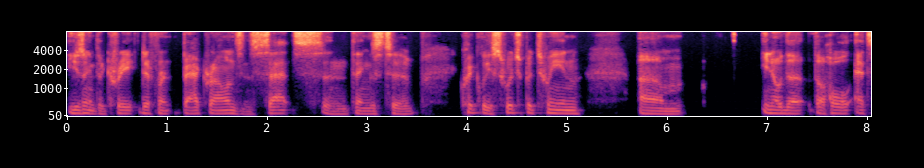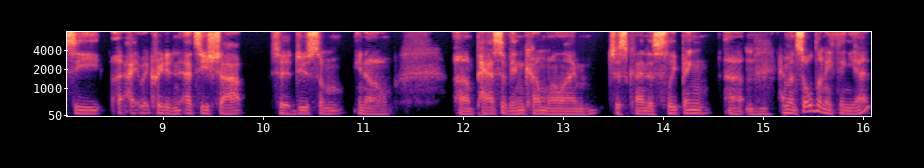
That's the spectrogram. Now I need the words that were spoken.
using it to create different backgrounds and sets and things to quickly switch between. Um, you know the the whole Etsy. I created an Etsy shop to do some you know uh, passive income while I'm just kind of sleeping. Uh, Haven't sold anything yet,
